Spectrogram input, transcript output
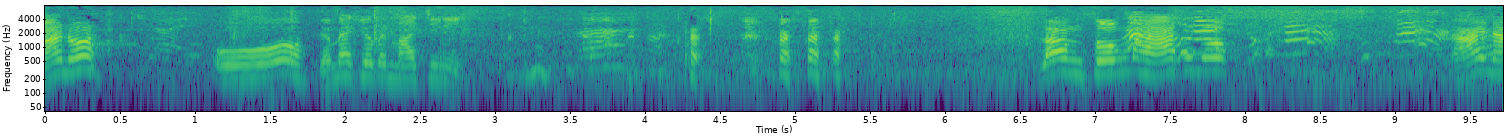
มากเนอะโอ้เดี๋ยวแม่คิดว่าเป็นไม้จริงอีกล่องสูงมหาสนุกไหนไหน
